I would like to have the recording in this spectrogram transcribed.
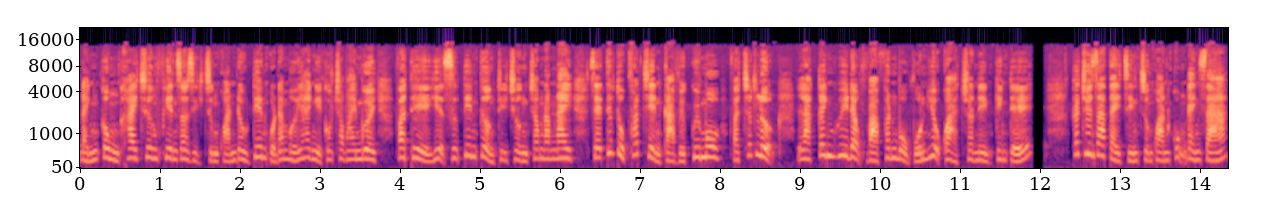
đánh công khai trương phiên giao dịch chứng khoán đầu tiên của năm mới 2020 và thể hiện sự tin tưởng thị trường trong năm nay sẽ tiếp tục phát triển cả về quy mô và chất lượng, là kênh huy động và phân bổ vốn hiệu quả cho nền kinh tế. Các chuyên gia tài chính chứng khoán cũng đánh giá,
